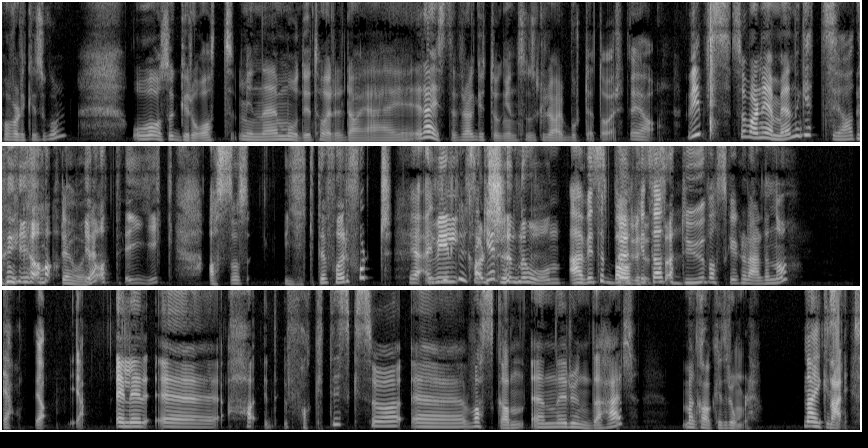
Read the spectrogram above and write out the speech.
på folkeskolen. Og også gråt mine modige tårer da jeg reiste fra guttungen som skulle være borte et år. Ja. Vips, så var den hjemme igjen, gitt. Ja, det gikk fort det året. Ja, det gikk. Altså, gikk det for fort? Jeg er Vil usikker. kanskje noen Er vi tilbake til at du vasker klærne nå? Ja. ja. Ja. Eller eh, ha, faktisk så eh, vaska han en runde her, men kan ikke tromle. Nei, ikke sant.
